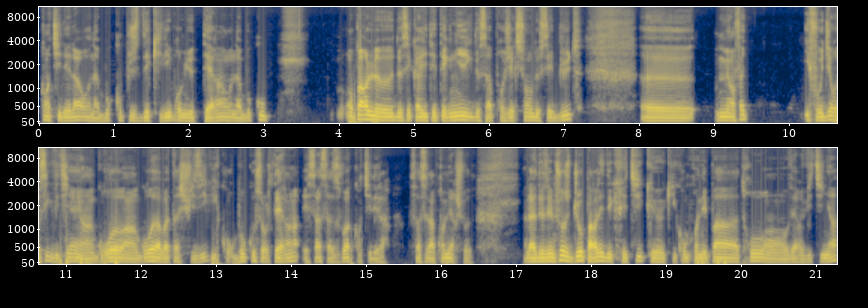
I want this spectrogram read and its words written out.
Quand il est là, on a beaucoup plus d'équilibre au milieu de terrain. On a beaucoup. On parle de ses qualités techniques, de sa projection, de ses buts. Mais en fait, il faut dire aussi que Vitinha a un gros, un gros abattage physique. Il court beaucoup sur le terrain et ça, ça se voit quand il est là. Ça, c'est la première chose. La deuxième chose, Joe parlait des critiques euh, qu'il comprenait pas trop envers Vitinha.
